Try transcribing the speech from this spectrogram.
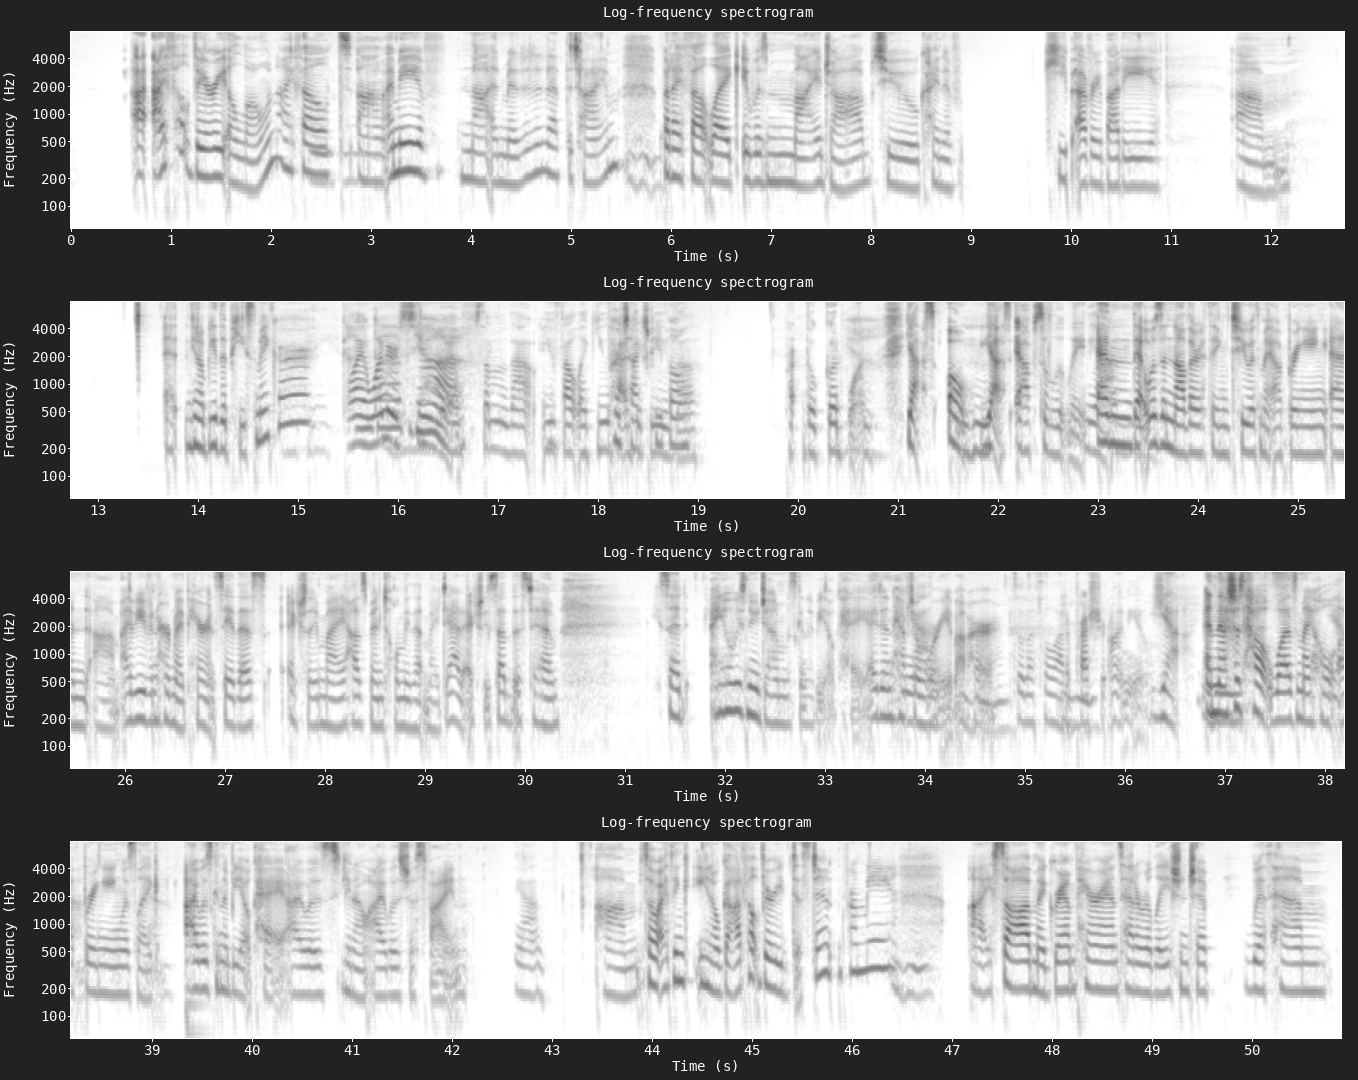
I, I felt very alone. I felt, um, I may have not admitted it at the time, but I felt like it was my job to kind of keep everybody, um, eh, you know, be the peacemaker. well, I wonder of, too yeah. if some of that you felt like you had Protect people. The good one. Yes. Oh, mm-hmm. yes, absolutely. Yeah. And that was another thing too with my upbringing. And um, I've even heard my parents say this. Actually, my husband told me that my dad actually said this to him. He said, I always knew Jen was going to be okay. I didn't have Yeah. to worry about her. Mm-hmm. So that's a lot of mm-hmm. pressure on you. Yeah. And that's just how it was. My whole Yeah. upbringing was like, I was going to be okay. I was, you know, I was just fine. Yeah. Um, so I think, you know, God felt very distant from me. I saw my grandparents had a relationship with him,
